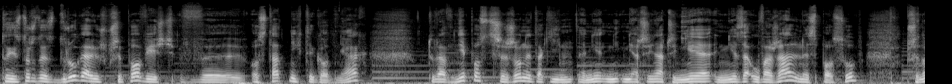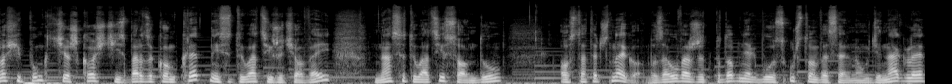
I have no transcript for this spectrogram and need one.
to jest to, że to jest druga już przypowieść w ostatnich tygodniach, która w niepostrzeżony taki, nie, nie, znaczy inaczej, nie, niezauważalny sposób przenosi punkt ciężkości z bardzo konkretnej sytuacji życiowej na sytuację sądu ostatecznego. Bo zauważ, że podobnie jak było z ucztą weselną, gdzie nagle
